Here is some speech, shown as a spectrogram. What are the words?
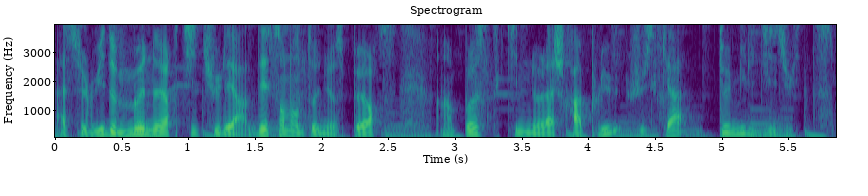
à celui de meneur titulaire des San Antonio Spurs, un poste qu'il ne lâchera plus jusqu'à 2018.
